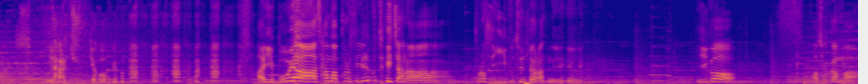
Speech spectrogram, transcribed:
아이씨 뭐야 죽여버려. 아 이게 뭐야? 3화 플러스 1 붙어있잖아. 플러스 2 붙은 줄 알았네. 이거 아 잠깐만.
